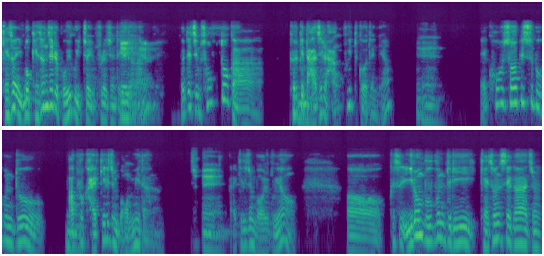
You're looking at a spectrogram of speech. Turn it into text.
개선, 뭐 개선세를 보이고 있죠. 인플레이션 예, 데이터가. 예. 근데 지금 속도가 그렇게 음. 나지를 않고 있거든요. 예. 예, 코어 서비스 부분도 음. 앞으로 갈 길이 좀 멉니다. 예. 갈 길이 좀 멀고요. 어, 그래서 이런 부분들이 개선세가 좀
